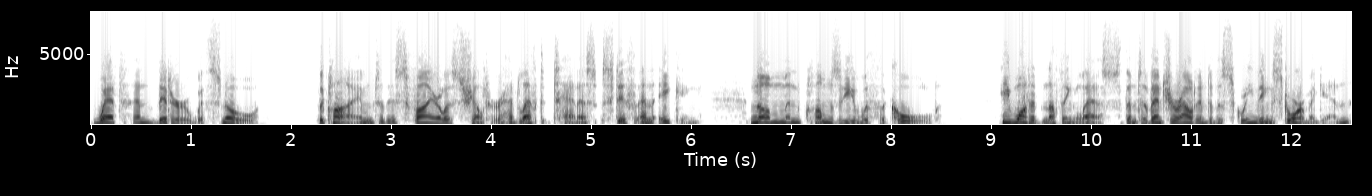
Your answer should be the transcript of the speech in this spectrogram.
wet and bitter with snow. The climb to this fireless shelter had left Tanis stiff and aching, numb and clumsy with the cold. He wanted nothing less than to venture out into the screaming storm again,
